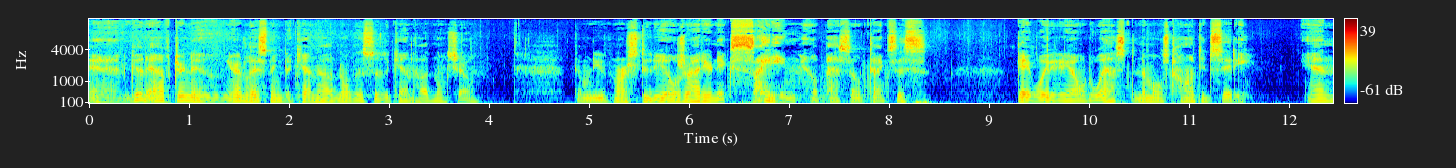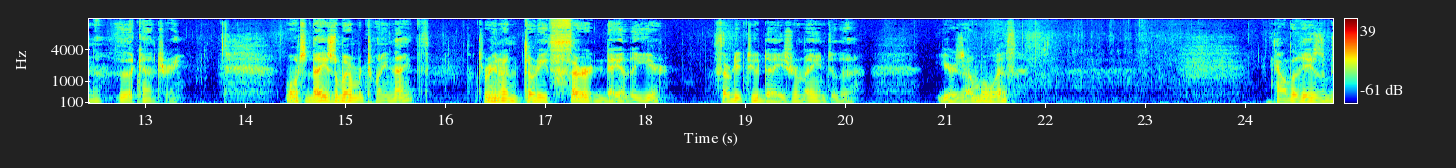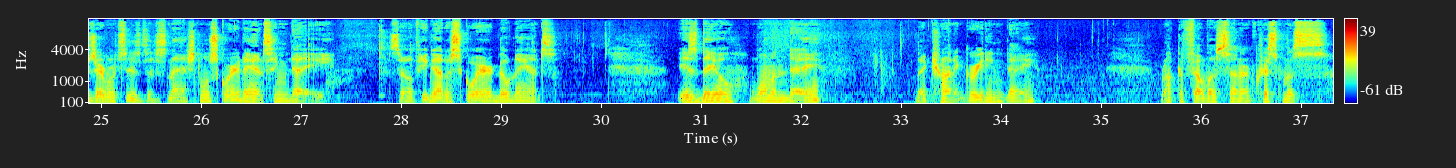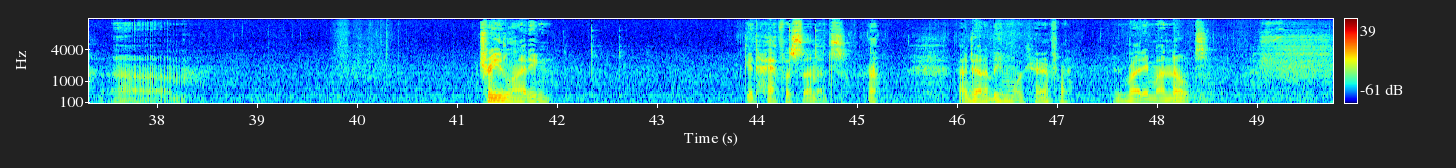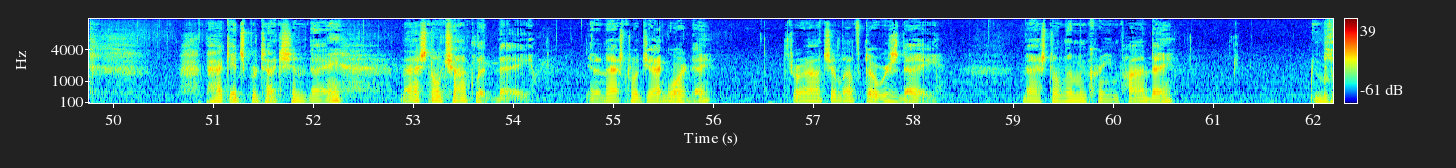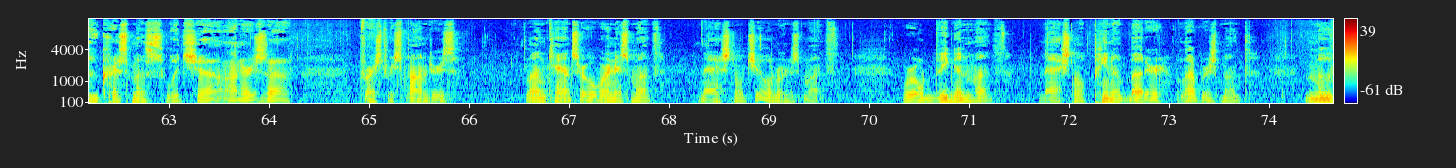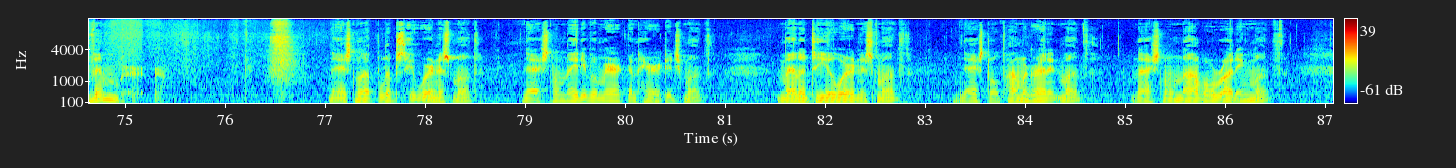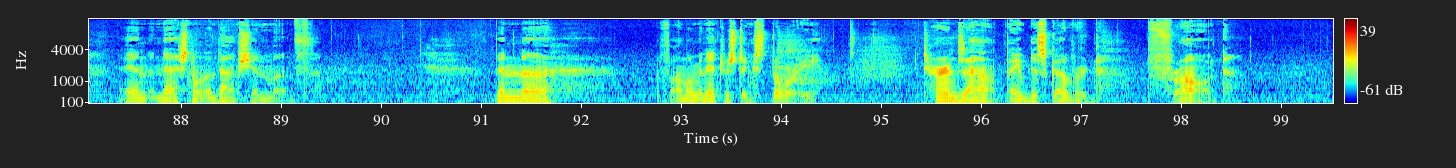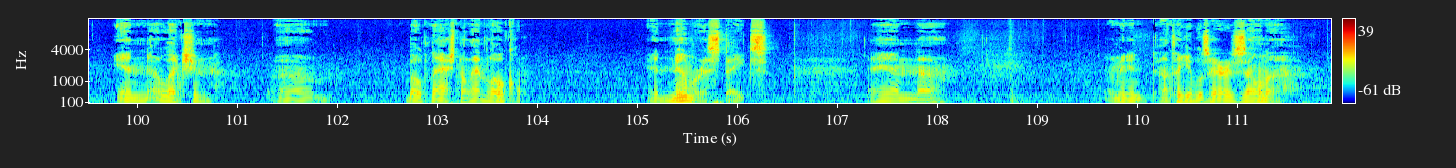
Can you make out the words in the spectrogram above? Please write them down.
And good afternoon. You're listening to Ken Hudnall. This is the Ken Hudnall Show. Coming to you from our studios right here in exciting El Paso, Texas. Gateway to the Old West and the most haunted city in the country. Well, today's November 29th, 333rd day of the year. 32 days remain to the year's over with. Holidays observances, it's National Square Dancing Day. So if you got a square, go dance. Isdale Woman Day, Electronic Greeting Day, Rockefeller Center Christmas um, tree lighting. Get half a sentence. I got to be more careful in writing my notes. Package Protection Day, National Chocolate Day, International Jaguar Day, Throw Out Your Leftovers Day, National Lemon Cream Pie Day, Blue Christmas, which uh, honors uh, first responders, Lung Cancer Awareness Month, National Children's Month, World Vegan Month, National Peanut Butter Lovers Month, Movember, National Epilepsy Awareness Month, National Native American Heritage Month, Manatee Awareness Month, National Pomegranate Month, National Novel Writing Month, and National Adoption Month. Been uh, following an interesting story. Turns out they've discovered fraud in election, um, both national and local, in numerous states. And uh, I mean, I think it was Arizona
